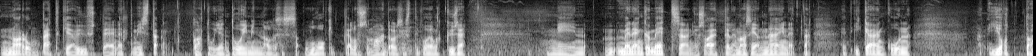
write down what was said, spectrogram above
narunpätkiä yhteen, että mistä katujen toiminnallisessa luokittelussa mahdollisesti voi olla kyse, niin menenkö metsään, jos ajattelen asian näin, että, että ikään kuin jotta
